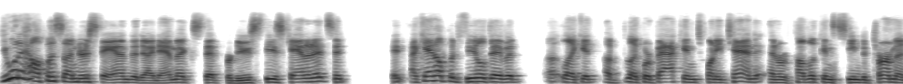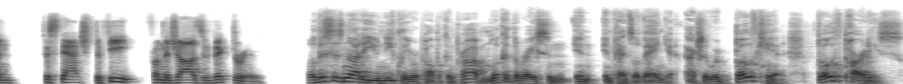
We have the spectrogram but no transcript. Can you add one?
You want to help us understand the dynamics that produce these candidates? It, it, I can't help but feel, David, uh, like it, uh, like we're back in 2010, and Republicans seem determined to snatch defeat from the jaws of victory. Well, this is not a uniquely Republican problem. Look at the race in, in, in Pennsylvania. Actually, where both can both parties,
